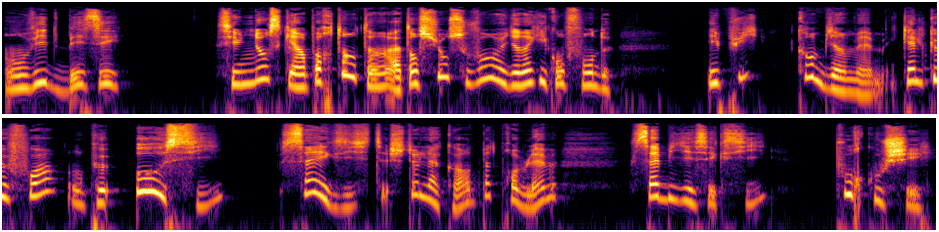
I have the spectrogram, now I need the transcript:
envie de baiser. C'est une nuance qui est importante, hein. attention, souvent il y en a qui confondent. Et puis, quand bien même, quelquefois, on peut aussi, ça existe, je te l'accorde, pas de problème, s'habiller sexy pour coucher.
